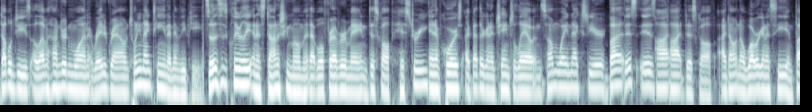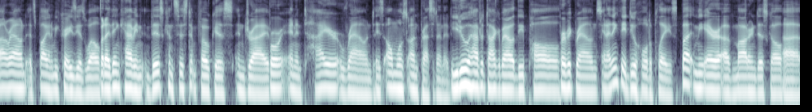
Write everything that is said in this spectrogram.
Double G's 1101 rated round 2019 at MVP. So this is clearly an astonishing moment that will forever remain disc golf history. And of course, I bet they're going to change the layout in some way next year, but this is hot, hot disc golf. I don't know what we're going to see in final round. It's probably going to be crazy as well, but I think having this consistent focus and drive for an entire round is almost unprecedented. You do have to talk about the Paul perfect rounds, and I think they do hold a place, but in the era of modern disc golf. Uh,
